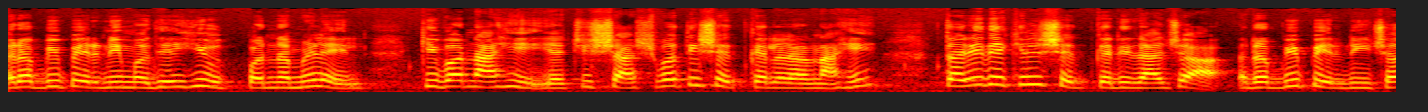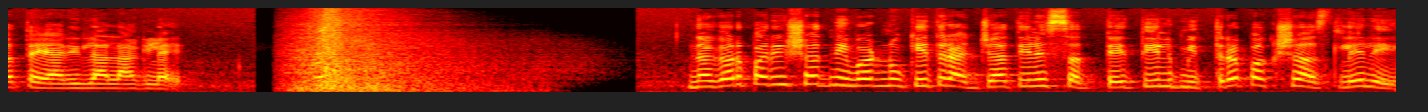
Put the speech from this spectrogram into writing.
रब्बी पेरणीमध्येही उत्पन्न मिळेल किंवा नाही याची शाश्वती शेतकऱ्याला नाही तरी देखील शेतकरी राजा रब्बी पेरणीच्या तयारीला लागलाय. नगरपरिषद निवडणुकीत राज्यातील सत्तेतील मित्रपक्ष असलेले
